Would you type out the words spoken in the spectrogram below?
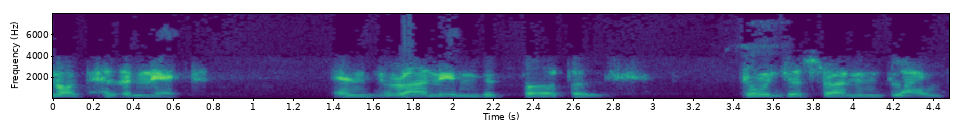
not as a net, and run in with purpose. Don't just run in blank.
